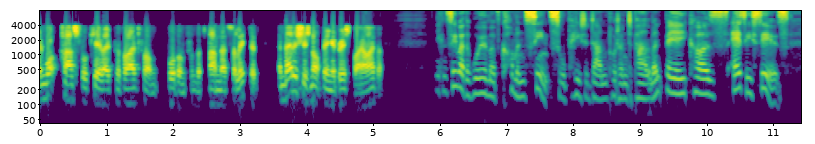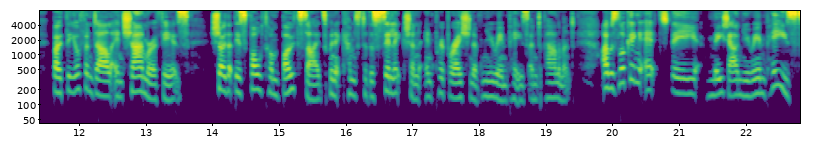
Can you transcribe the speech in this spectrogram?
and what pastoral care they provide from, for them from the time they're selected. And that issue is not being addressed by either. You can see why the worm of common sense saw Peter Dunne put into Parliament because, as he says, both the Uffindell and Sharma affairs show that there's fault on both sides when it comes to the selection and preparation of new MPs into Parliament. I was looking at the Meet Our New MPs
